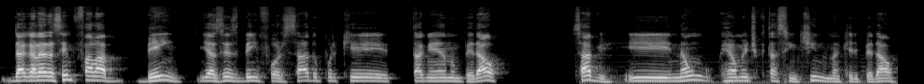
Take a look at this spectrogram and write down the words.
da galera sempre falar bem, e às vezes bem forçado, porque tá ganhando um pedal, sabe? E não realmente o que tá sentindo naquele pedal.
